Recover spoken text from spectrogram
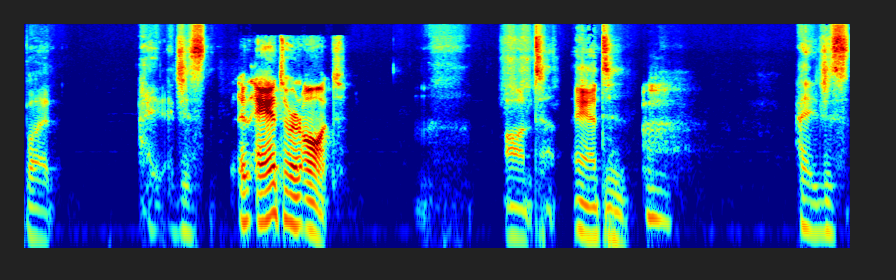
but i, I just An aunt or an aunt? aunt aunt Mm. i just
